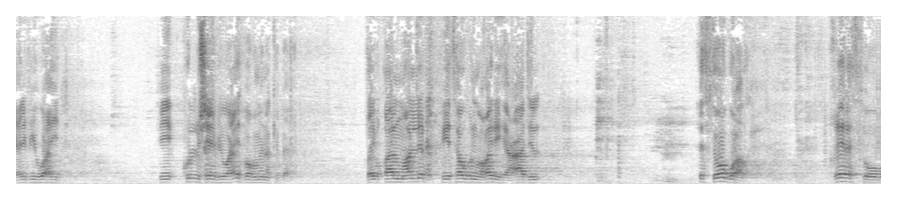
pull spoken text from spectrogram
يعني فيه وعيد. في كل شيء فيه وعيد فهو من الكبائر. طيب قال المؤلف في ثوب وغيره عادل. الثوب واضح. غير الثوب.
